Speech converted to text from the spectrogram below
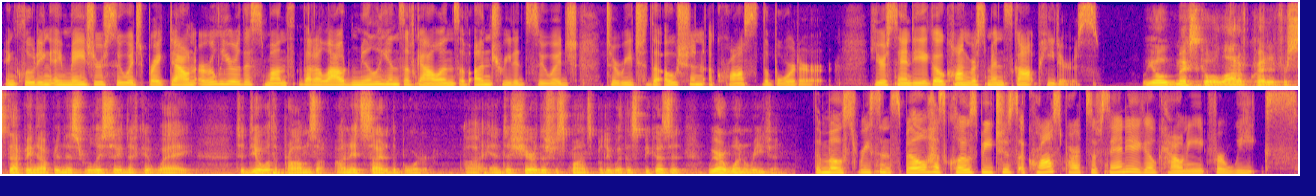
including a major sewage breakdown earlier this month that allowed millions of gallons of untreated sewage to reach the ocean across the border. Here's San Diego Congressman Scott Peters. We owe Mexico a lot of credit for stepping up in this really significant way to deal with the problems on its side of the border uh, and to share this responsibility with us because it, we are one region. The most recent spill has closed beaches across parts of San Diego County for weeks.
